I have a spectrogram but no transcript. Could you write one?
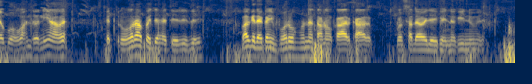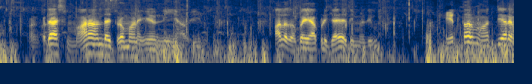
એ બહુ વાંધો નહીં આવે. ખેતરો વરાપે જાય તે રીતે. બાકી તો કંઈ ભરો હોને તાણો કાર કાર, વરસાદ આવી જાય કંઈ નક્કી નહીં પણ કદાચ મારા અંદાજ પ્રમાણે એ નહીં આવે. હાલો તો ભાઈ આપણે જાય ધીમે ધીમે. ખેતરમાં અત્યારે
